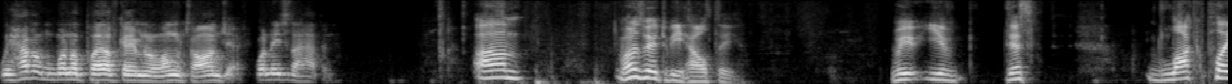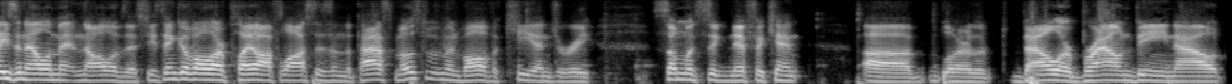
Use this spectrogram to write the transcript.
We haven't won a playoff game in a long time, Jeff. What needs to happen? Um, one is we have to be healthy. We you've this luck plays an element in all of this. You think of all our playoff losses in the past; most of them involve a key injury, someone significant. Uh, Bell or Brown being out,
